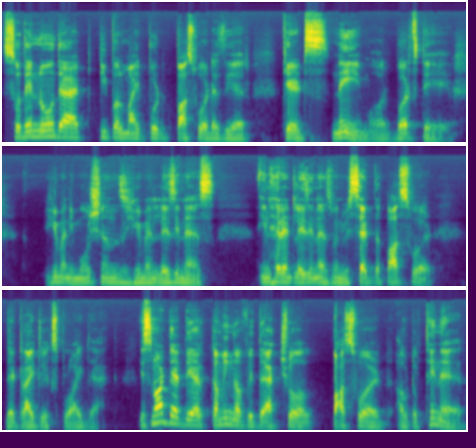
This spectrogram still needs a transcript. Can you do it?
So they know that people might put password as their kid's name or birthday, human emotions, human laziness, inherent laziness when we set the password. They try to exploit that it's not that they are coming up with the actual password out of thin air,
